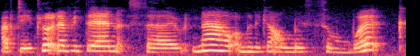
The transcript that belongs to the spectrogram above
I've decluttered everything so now I'm gonna get on with some work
